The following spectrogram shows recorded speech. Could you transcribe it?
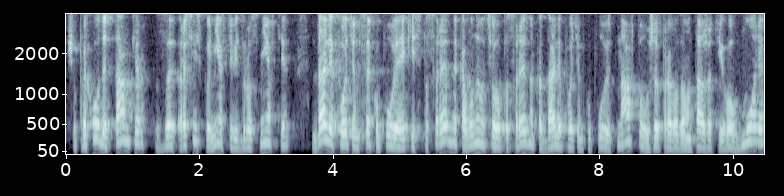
що приходить танкер з російської нефті від Роснефті. Далі потім це купує якийсь посередник, а вони у цього посередника далі потім купують нафту, вже перезавантажують його в морі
